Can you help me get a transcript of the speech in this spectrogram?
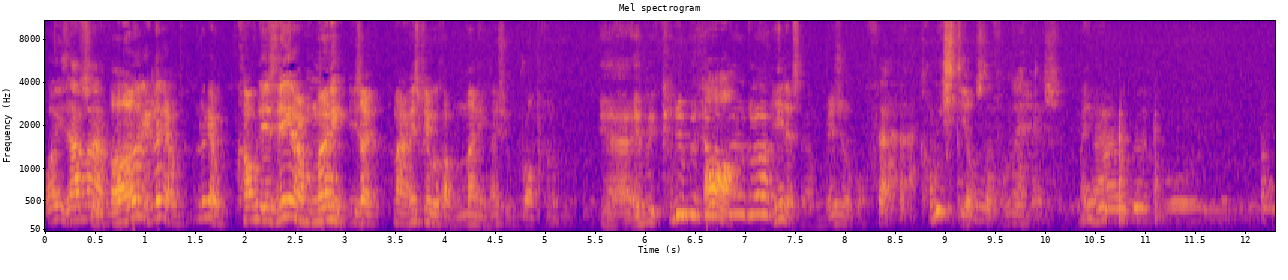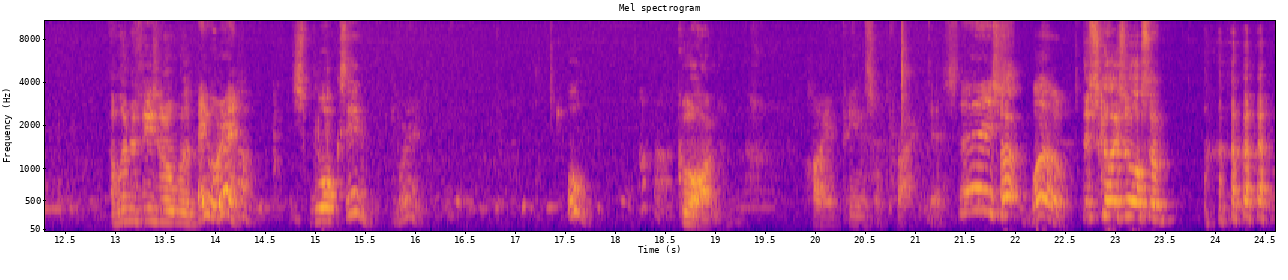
What is that, man? Oh, look at look at look at confident. He's thinking of money. He's like, man, these people got money. I should rob them. yeah. If we, can you become Oh. a burglar? He doesn't sound miserable. Can we steal stuff from their house? Maybe. I wonder if he's going to open. Hey, we're in. Oh, just walks in. We're in. Oh, Go on. Higher penis or practice. Hey, sh- uh, Oh. Whoa. This guy's awesome.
